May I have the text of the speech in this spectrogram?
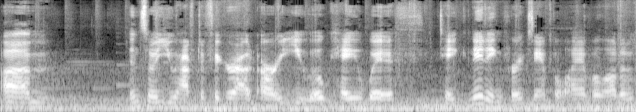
Um, and so you have to figure out are you okay with take knitting, for example? I have a lot of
